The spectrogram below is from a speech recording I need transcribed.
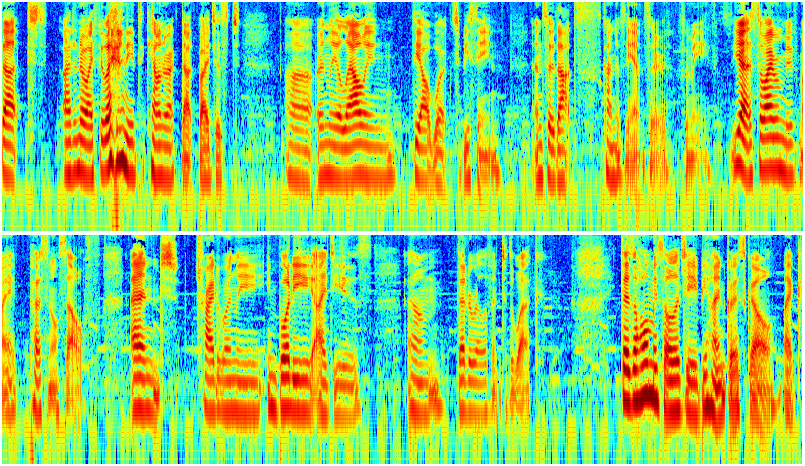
that I don't know. I feel like I need to counteract that by just uh, only allowing the artwork to be seen. And so that's kind of the answer for me. Yeah, so I remove my personal self and try to only embody ideas um, that are relevant to the work. There's a whole mythology behind Ghost Girl. Like,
